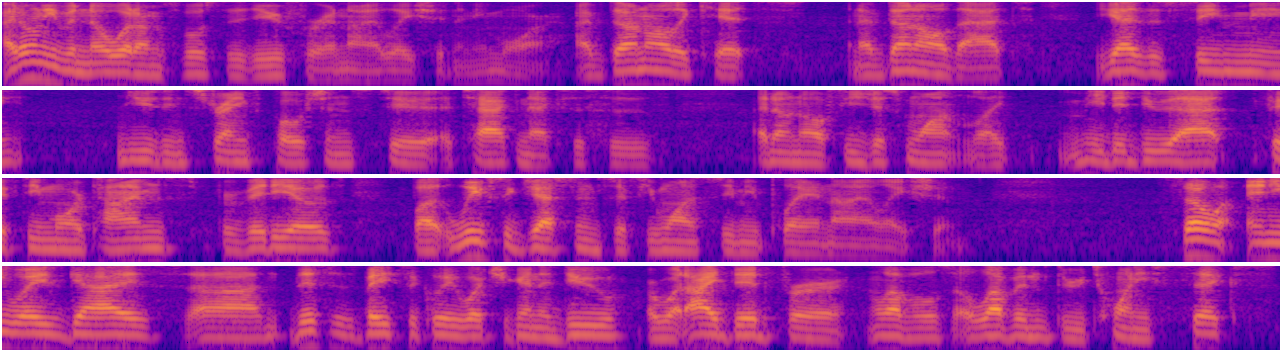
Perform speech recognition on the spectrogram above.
I don't even know what I'm supposed to do for Annihilation anymore. I've done all the kits, and I've done all that. You guys have seen me using strength potions to attack Nexuses. I don't know if you just want like me to do that 50 more times for videos, but leave suggestions if you want to see me play Annihilation. So anyways guys, uh, this is basically what you're going to do, or what I did for levels 11 through 26,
